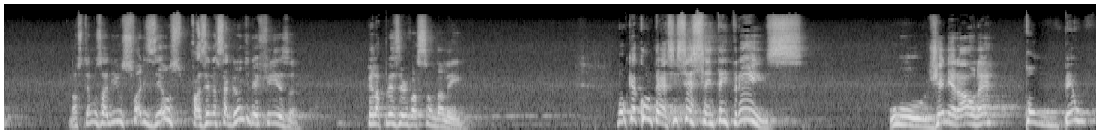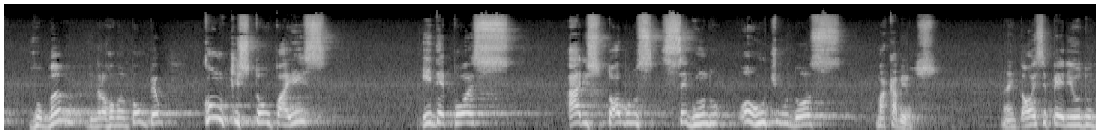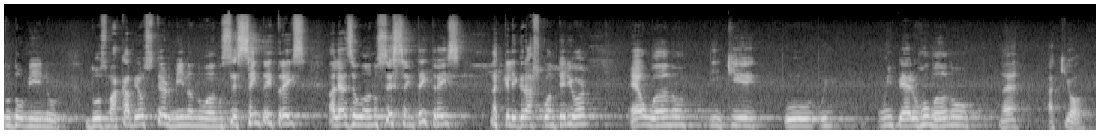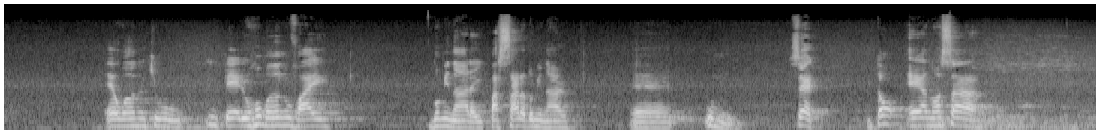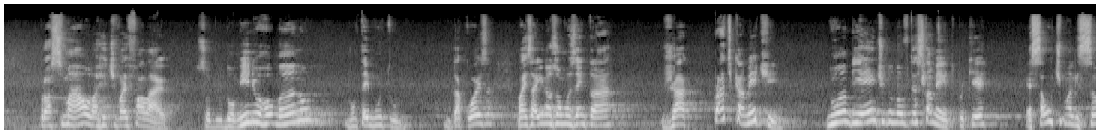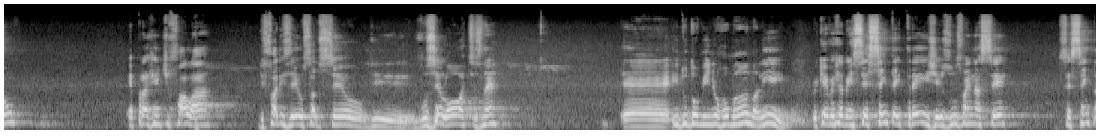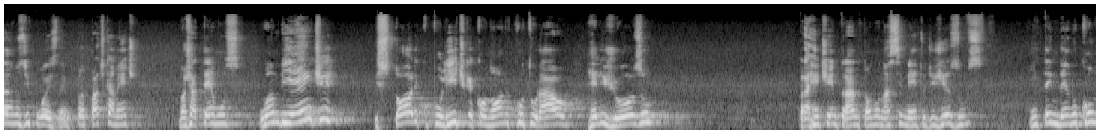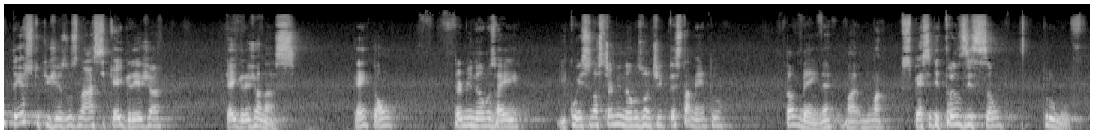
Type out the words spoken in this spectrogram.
nós temos ali os fariseus fazendo essa grande defesa pela preservação da lei. Bom, o que acontece? Em 63, o general, né, Pompeu, romano, general romano Pompeu, conquistou o país e depois Aristóbulos II, o último dos macabeus. Né, então, esse período do domínio dos macabeus termina no ano 63, aliás, é o ano 63, naquele gráfico anterior, é o ano em que o, o, o Império Romano, né, aqui ó, é o ano em que o Império Romano vai dominar aí, passar a dominar é, o mundo, certo? Então é a nossa próxima aula a gente vai falar sobre o domínio romano, não tem muito muita coisa, mas aí nós vamos entrar já praticamente no ambiente do Novo Testamento, porque essa última lição é para a gente falar de fariseu, saduceu, de, dos zelotes, né? É, e do domínio romano ali, porque veja bem, 63, Jesus vai nascer 60 anos depois, né? praticamente nós já temos o ambiente histórico, político, econômico, cultural, religioso para a gente entrar então no nascimento de Jesus, entendendo o contexto que Jesus nasce, que a igreja, que a igreja nasce. Okay? Então, terminamos aí, e com isso nós terminamos o Antigo Testamento também, né? Uma, uma espécie de transição para o Novo.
